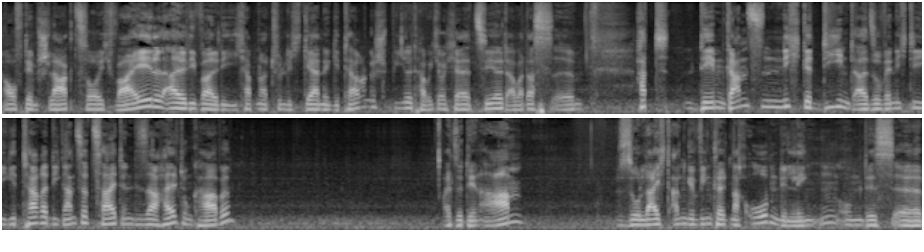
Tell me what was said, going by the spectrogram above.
auf dem Schlagzeug, weil Aldi Waldi, ich habe natürlich gerne Gitarre gespielt, habe ich euch ja erzählt, aber das ähm, hat dem Ganzen nicht gedient. Also wenn ich die Gitarre die ganze Zeit in dieser Haltung habe, also den Arm so leicht angewinkelt nach oben, den linken, um das äh,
